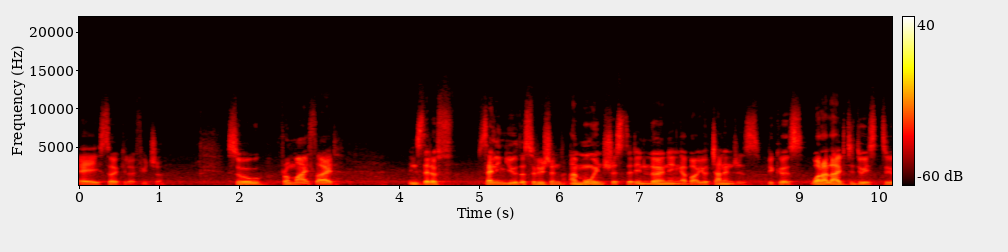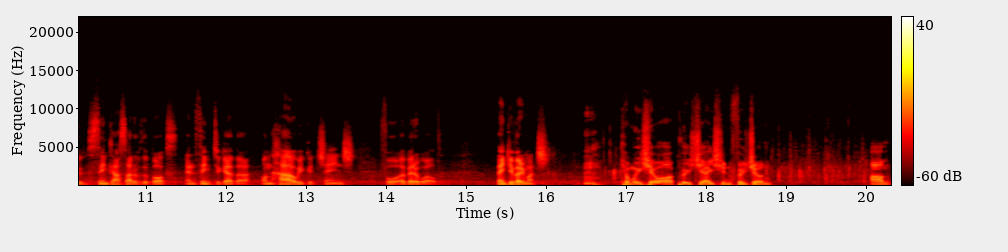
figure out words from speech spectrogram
a circular future. So from my side, instead of selling you the solution, I'm more interested in learning about your challenges because what I like to do is to think outside of the box and think together on how we could change for a better world. Thank you very much. Can we show our appreciation for Jun? Um,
